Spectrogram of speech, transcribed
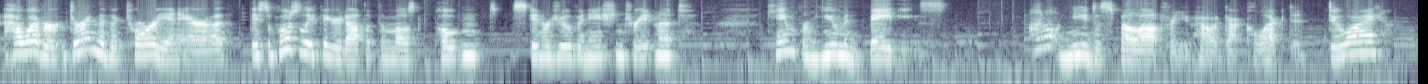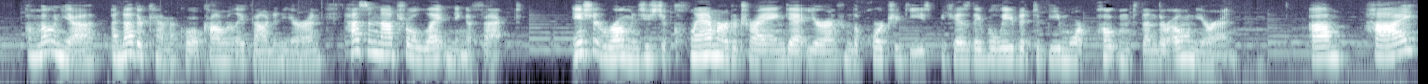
However, during the Victorian era, they supposedly figured out that the most potent skin rejuvenation treatment came from human babies. I don't need to spell out for you how it got collected, do I? Ammonia, another chemical commonly found in urine, has a natural lightening effect. Ancient Romans used to clamor to try and get urine from the Portuguese because they believed it to be more potent than their own urine. Um, hi?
